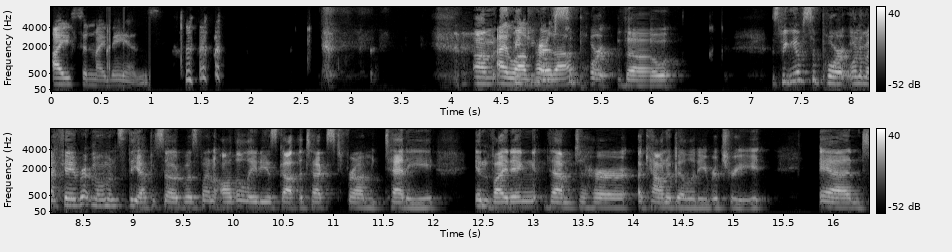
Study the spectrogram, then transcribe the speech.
ice in my veins. Um, I love speaking her, of though. Support though. Speaking of support, one of my favorite moments of the episode was when all the ladies got the text from Teddi inviting them to her accountability retreat, and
